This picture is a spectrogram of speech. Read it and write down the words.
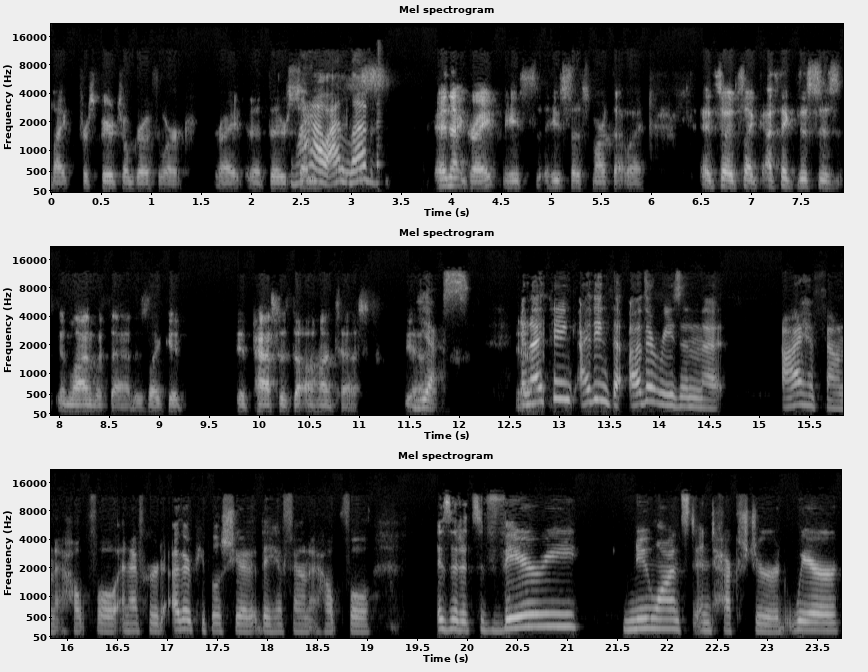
like for spiritual growth work, right? That there's wow, some, I love that. Isn't that great? He's, he's so smart that way. And so it's like, I think this is in line with that is like it, it passes the uh-huh test. Yeah. Yes. Yeah. And I think, I think the other reason that I have found it helpful, and I've heard other people share that they have found it helpful, is that it's very nuanced and textured where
